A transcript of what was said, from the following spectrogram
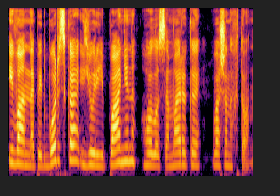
Іванна Підборська, Юрій Панін, Голос Америки, Вашингтон.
